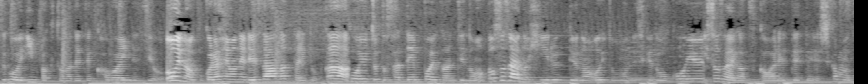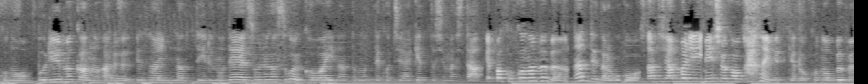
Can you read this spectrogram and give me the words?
すごいインパクトが出て可愛いんですよ。多いのはここら辺はねレザーだったりとかこういうちょっとサテンっぽい感じの素材のヒールっていうのは多いと思うけどこういう異素材が使われててしかもこのボリューム感のあるデザインになっているのでそれがすごい可愛いなと思ってこちらゲットしました。やっぱここの部分何て言うんだろうここ。私あんまり名称がわからないんですけどこの部分。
